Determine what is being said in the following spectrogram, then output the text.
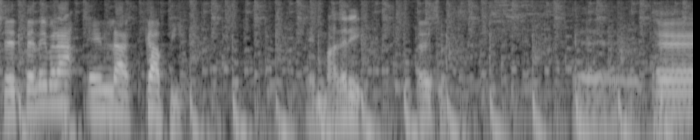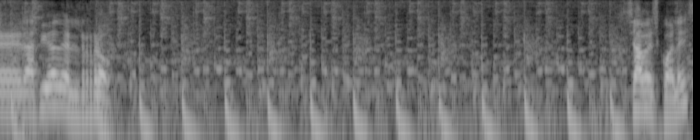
Se celebra en la CAPI. En Madrid. Eso es. Eh, Eh, la ciudad del rock. ¿Sabes cuál es?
